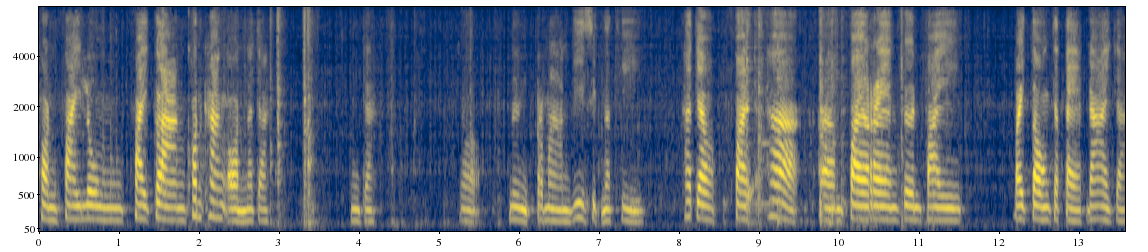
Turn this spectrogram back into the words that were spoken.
ผ่อนไฟลงไฟกลางค่อนข้างอ่อนนะจ๊ะ นี่จ้ะ ก็หนึ่งประมาณยี่สิบนาที ถ้าจะไฟถ้าไฟแรงเกินไปใบตองจะแตกได้จ้ะ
